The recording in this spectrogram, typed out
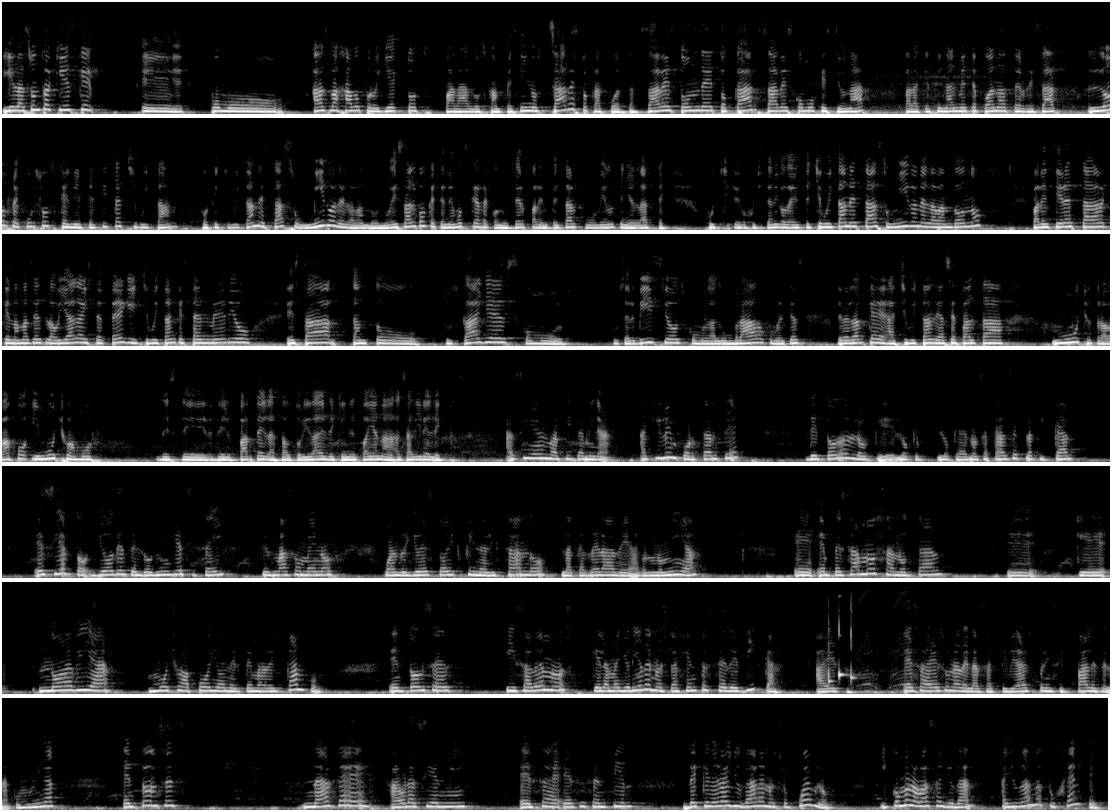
Y el asunto aquí es que eh, como has bajado proyectos para los campesinos, sabes tocar puertas, sabes dónde tocar, sabes cómo gestionar para que finalmente puedan aterrizar los recursos que necesita Chihuitán, porque Chihuitán está sumido en el abandono. Es algo que tenemos que reconocer para empezar, como bien lo señalaste. Eh, este, Chihuitán está sumido en el abandono. Pareciera estar que nada más es la Ollaga y Cepeg y Chihuitán que está en medio, está tanto sus calles como sus servicios, como el alumbrado, como decías. De verdad que a Chihuitán le hace falta mucho trabajo y mucho amor desde de parte de las autoridades de quienes vayan a, salir electas. Así es, Martita. Mira, aquí lo importante de todo lo que, lo que, lo que nos acabas de platicar, es cierto, yo desde el 2016, que es más o menos cuando yo estoy finalizando la carrera de agronomía, eh, empezamos a notar eh, que no había mucho apoyo en el tema del campo. Entonces, y sabemos que la mayoría de nuestra gente se dedica a eso. Esa es una de las actividades principales de la comunidad. Entonces, nace ahora sí en mí ese, ese sentir de querer ayudar a nuestro pueblo. ¿Y cómo lo vas a ayudar? Ayudando a tu gente.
